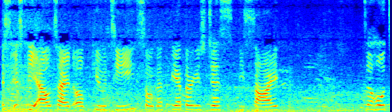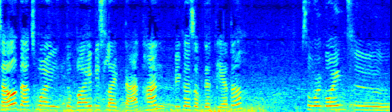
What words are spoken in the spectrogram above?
This is the outside of QT. So the theater is just beside the hotel. That's why the vibe is like that, huh? Because of the theater. So we're going to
